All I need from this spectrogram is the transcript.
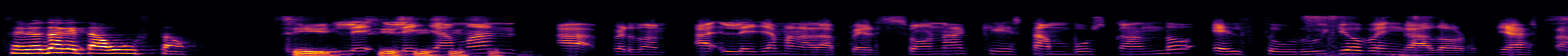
Se nota que te ha gustado. Sí, Le, sí, le sí, sí, llaman sí. a, perdón, a- le llaman a la persona que están buscando el zurullo vengador. Ya está.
